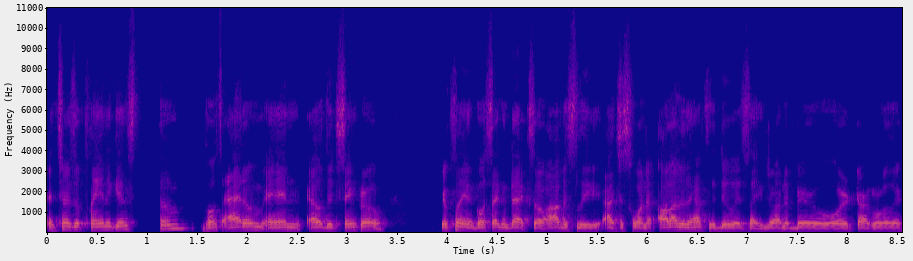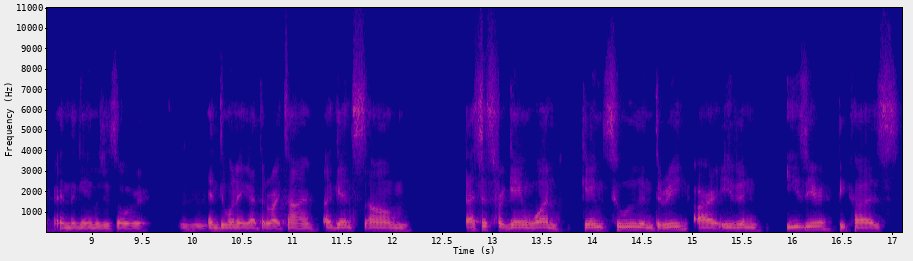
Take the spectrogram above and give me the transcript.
in terms of playing against them, both Adam and Eldlich Synchro, you're playing a go second deck. So obviously I just want to all I really have to do is like draw the barrel or Dark Ruler and the game is just over. Mm-hmm. And doing it at the right time. Against um that's just for game one. Game two and three are even easier because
